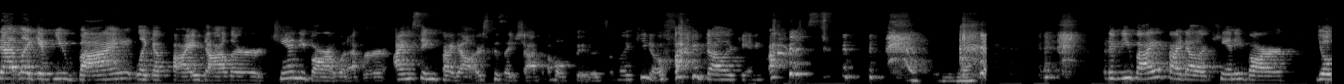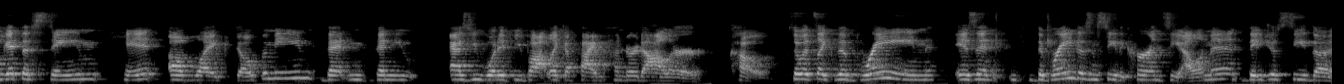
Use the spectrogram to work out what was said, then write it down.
that like if you buy like a five dollar candy bar or whatever i'm saying five dollars because i shop at whole foods. I'm like you know five dollar candy bars. But if you buy a five dollar candy bar you'll get the same hit of like dopamine that then you as you would if you bought like a $500 coat. So it's like the brain isn't, the brain doesn't see the currency element. They just see the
